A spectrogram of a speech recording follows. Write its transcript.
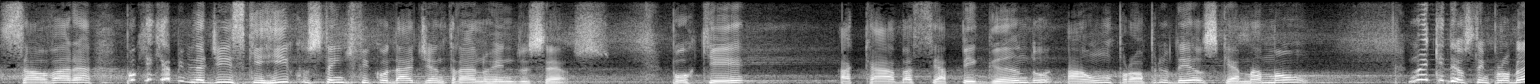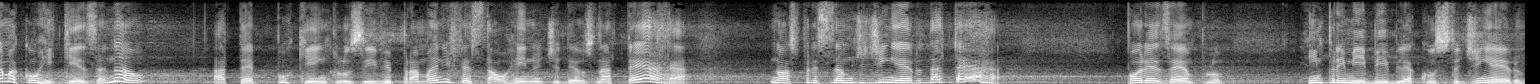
salvará. Por que, que a Bíblia diz que ricos têm dificuldade de entrar no reino dos céus? Porque acaba se apegando a um próprio Deus, que é Mamon. Não é que Deus tem problema com riqueza, não até porque, inclusive, para manifestar o reino de Deus na terra, nós precisamos de dinheiro da terra. Por exemplo, imprimir Bíblia custa dinheiro,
